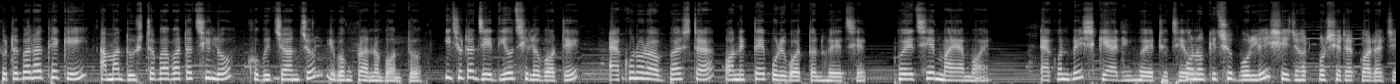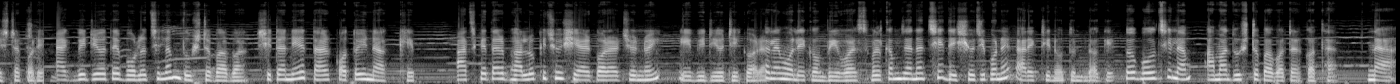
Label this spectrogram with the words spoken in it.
ছোটবেলা থেকেই আমার দুষ্ট বাবাটা ছিল খুবই চঞ্চল এবং প্রাণবন্ত। কিছুটা জেদিও ছিল বটে। এখন ওর অভ্যাসটা অনেকটাই পরিবর্তন হয়েছে। হয়েছে মায়াময়। এখন বেশ কেয়ারিং হয়ে উঠেছে কোনো কিছু বললে সে ঝটপট সেটা করার চেষ্টা করে। এক ভিডিওতে বলেছিলাম দুষ্ট বাবা, সেটা নিয়ে তার কতই না আক্ষেপ আজকে তার ভালো কিছু শেয়ার করার জন্যই এই ভিডিওটি করা। আলাইকুম ভিউয়ার্স ওয়েলকাম জানাচ্ছি দেশীয় জীবনের আরেকটি নতুন ব্লগে তো বলছিলাম আমার দুষ্ট বাবাটার কথা। না,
